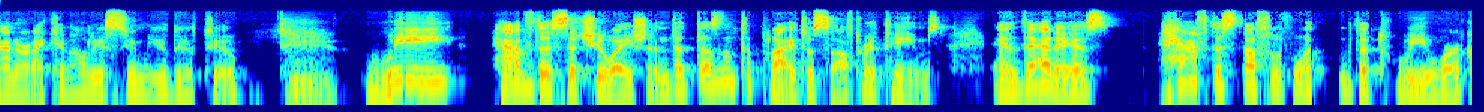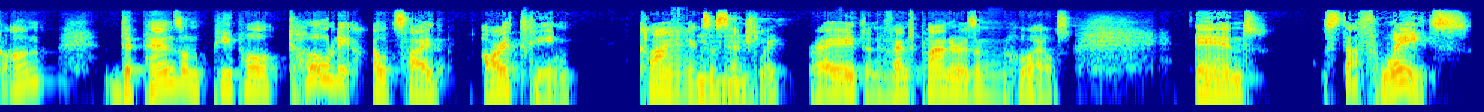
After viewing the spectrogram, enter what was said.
manner. I can only assume you do too. Mm we have the situation that doesn't apply to software teams, and that is half the stuff of what that we work on depends on people totally outside our team, clients mm-hmm. essentially, right? And event planners and who else. And stuff waits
